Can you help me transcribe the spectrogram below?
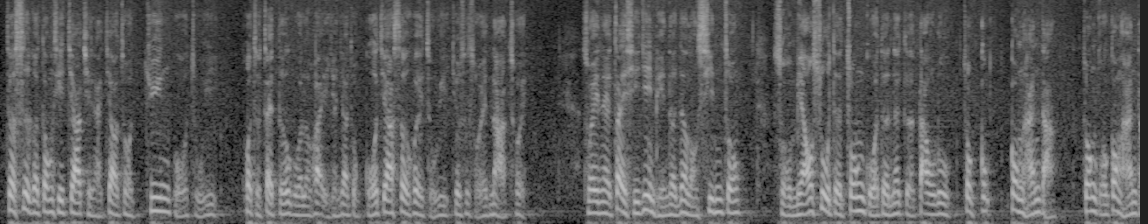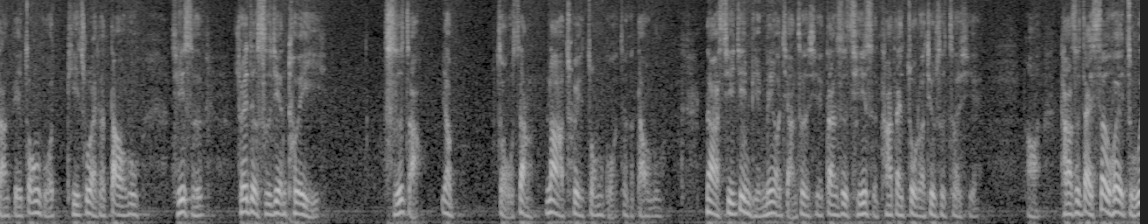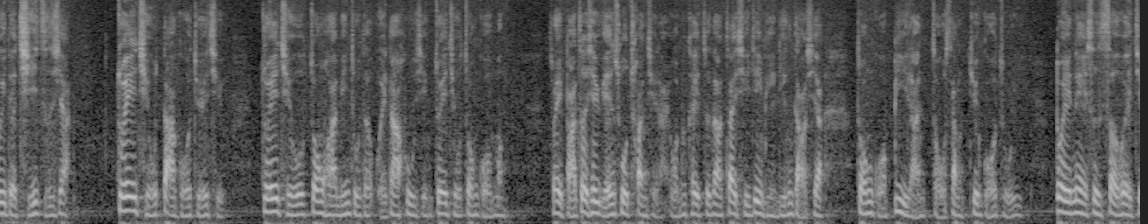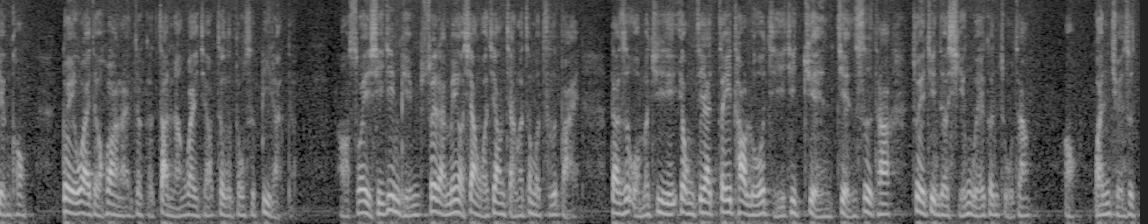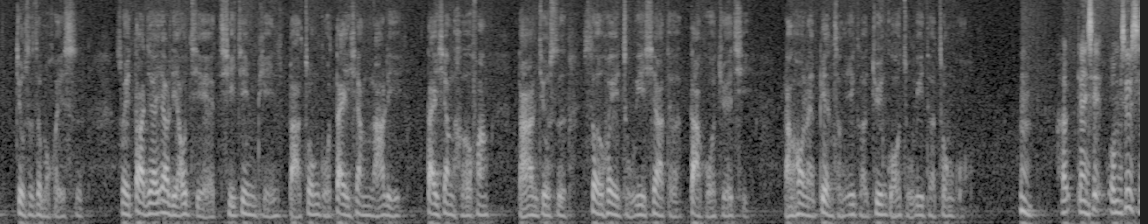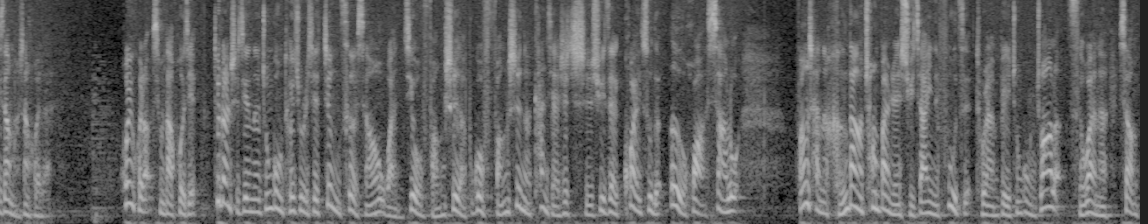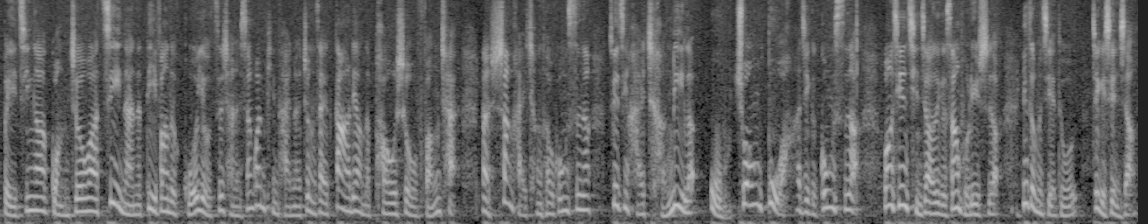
这四个东西加起来叫做军国主义，或者在德国的话，以前叫做国家社会主义，就是所谓纳粹。所以呢，在习近平的那种心中所描述的中国的那个道路，做共。共产党，中国共产党给中国提出来的道路，其实随着时间推移，迟早要走上纳粹中国这个道路。那习近平没有讲这些，但是其实他在做的就是这些，啊，他是在社会主义的旗帜下，追求大国崛起，追求中华民族的伟大复兴，追求中国梦。所以把这些元素串起来，我们可以知道，在习近平领导下，中国必然走上军国主义。对内是社会监控，对外的话呢，这个战狼外交，这个都是必然的，啊，所以习近平虽然没有像我这样讲的这么直白，但是我们去用这这一套逻辑去检检视他最近的行为跟主张，哦，完全是就是这么回事。所以大家要了解习近平把中国带向哪里，带向何方，答案就是社会主义下的大国崛起，然后呢，变成一个军国主义的中国，嗯。好，感谢。我们休息一下，马上回来。欢迎回到《新闻大破解》。这段时间呢，中共推出了一些政策，想要挽救房市啊。不过房市呢，看起来是持续在快速的恶化下落。房产的恒大创办人许家印的父子突然被中共抓了。此外呢，像北京啊、广州啊、济南的地方的国有资产的相关平台呢，正在大量的抛售房产。那上海城投公司呢，最近还成立了武装部啊，它这个公司啊，汪先请教这个桑普律师啊，你怎么解读这个现象？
